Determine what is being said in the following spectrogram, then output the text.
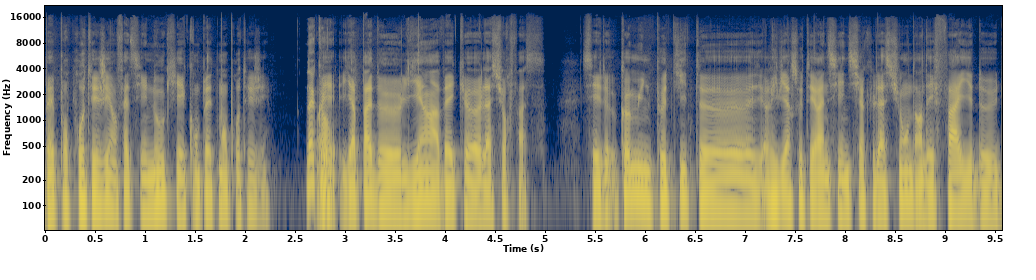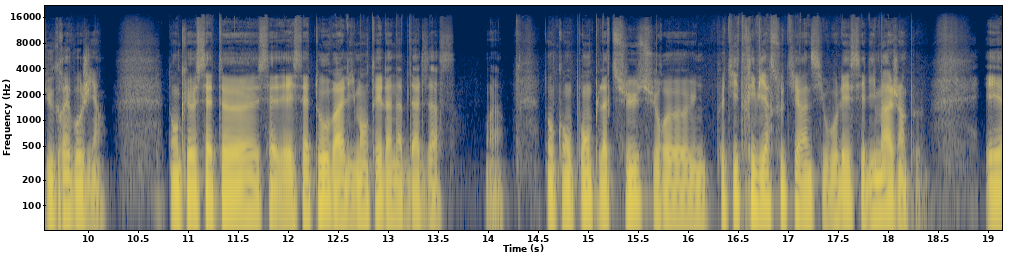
Ben, Pour protéger, en fait, c'est une eau qui est complètement protégée. D'accord. Il n'y a pas de lien avec euh, la surface. C'est comme une petite euh, rivière souterraine, c'est une circulation dans des failles du grès vosgien. Donc cette, et cette eau va alimenter la nappe d'Alsace. Voilà. Donc on pompe là-dessus sur une petite rivière souterraine, si vous voulez, c'est l'image un peu. Et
